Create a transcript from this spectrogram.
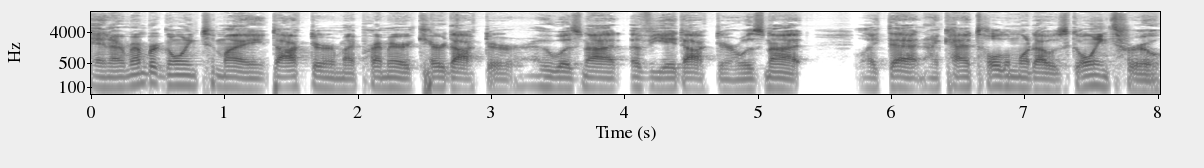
And I remember going to my doctor, my primary care doctor, who was not a VA doctor, was not like that. And I kind of told him what I was going through.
